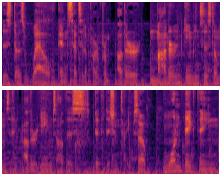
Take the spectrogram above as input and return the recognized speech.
this does well and sets it apart from other modern gaming systems and other games of this 5th edition type. So, one big thing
